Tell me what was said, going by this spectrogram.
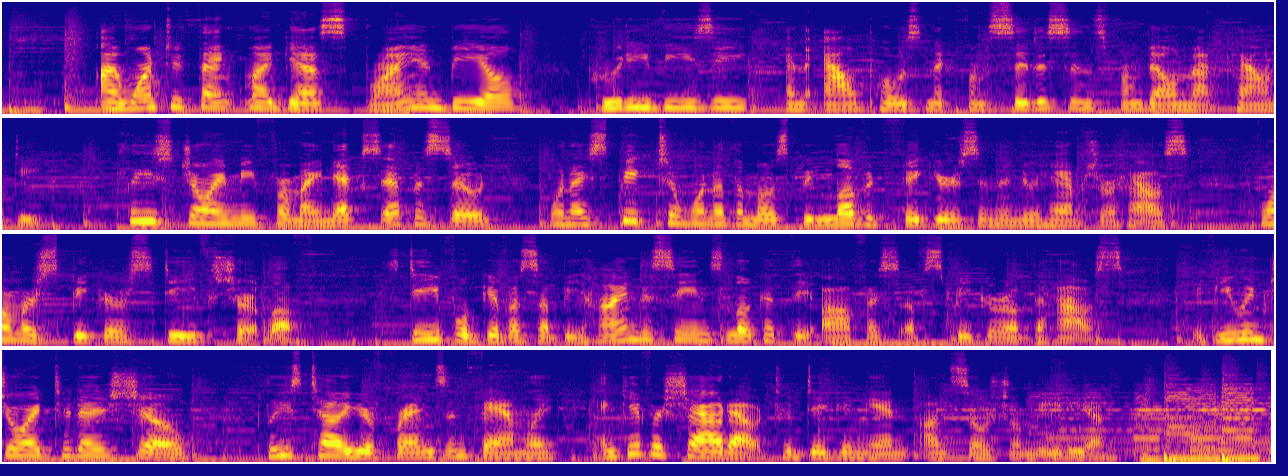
I want to thank my guests, Brian Beal, Prudy Veazey, and Al Posnick from Citizens from Belknap County. Please join me for my next episode when I speak to one of the most beloved figures in the New Hampshire House, former Speaker Steve Shurtleff. Steve will give us a behind the scenes look at the office of Speaker of the House. If you enjoyed today's show, please tell your friends and family and give a shout out to Digging In on social media.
